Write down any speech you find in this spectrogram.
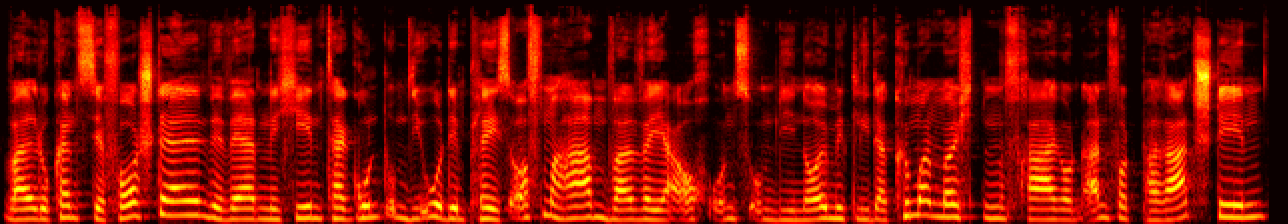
weil du kannst dir vorstellen, wir werden nicht jeden Tag rund um die Uhr den Place offen haben, weil wir ja auch uns um die Neumitglieder kümmern möchten, Frage und Antwort parat stehen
